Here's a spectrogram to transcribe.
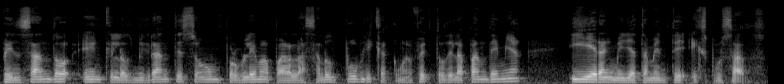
pensando en que los migrantes son un problema para la salud pública como efecto de la pandemia y eran inmediatamente expulsados.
